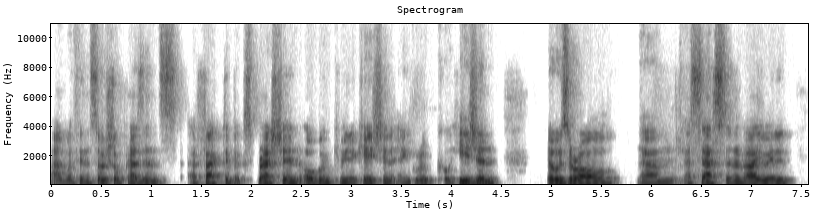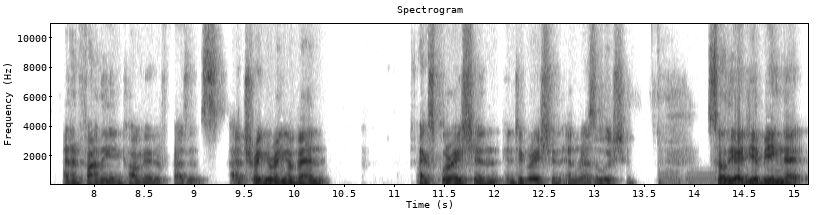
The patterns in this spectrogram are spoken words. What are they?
um, within social presence, affective expression, open communication, and group cohesion. Those are all um, assessed and evaluated. And then finally, in cognitive presence, a triggering event, exploration, integration, and resolution. So the idea being that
